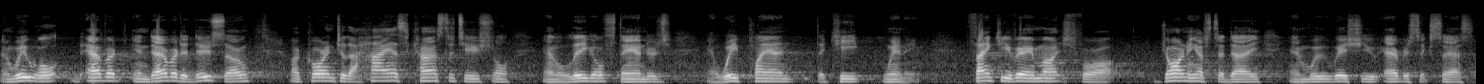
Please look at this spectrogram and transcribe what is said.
And we will ever endeavor to do so according to the highest constitutional and legal standards, and we plan to keep winning. Thank you very much for joining us today, and we wish you every success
